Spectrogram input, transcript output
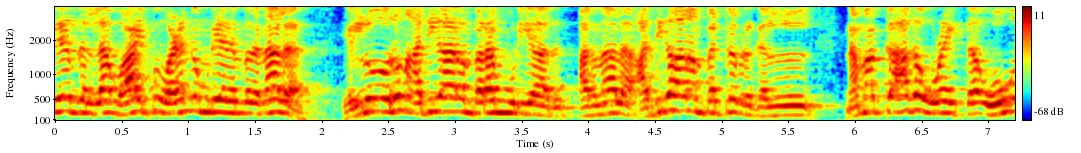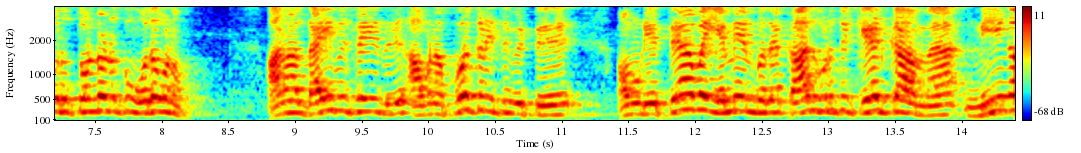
தேர்தலில் வாய்ப்பு வழங்க முடியாது என்பதனால எல்லோரும் அதிகாரம் பெற முடியாது. அதனால அதிகாரம் பெற்றவர்கள் நமக்காக உழைத்த ஒவ்வொரு தொண்டனுக்கும் உதவணும். ஆனால் தயவு செய்து அவனை புறக்கணித்து விட்டு அவனுடைய தேவை என்ன என்பதை காது கொடுத்து கேட்காம நீங்க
